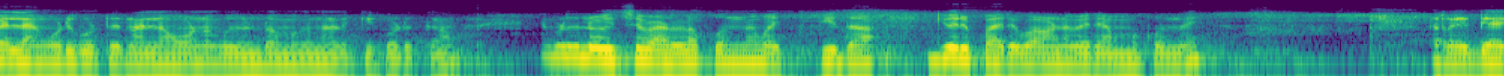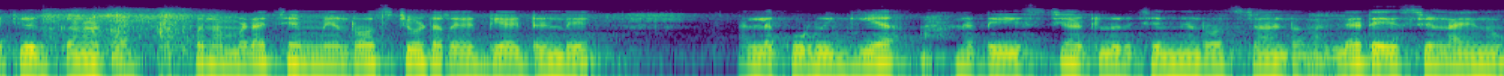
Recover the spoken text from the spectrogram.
വെള്ളം കൂടി കൂട്ടി നല്ലോണം വീണ്ടും നമുക്ക് ഇളക്കി കൊടുക്കാം. നമ്മളിതിൽ ഒഴിച്ച വെള്ളമൊക്കെ ഒന്ന് വറ്റിയതാ. ഈ ഒരു പരുവാണ് വരെ നമുക്കൊന്ന് റെഡിയാക്കി എടുക്കണം കേട്ടോ അപ്പോൾ നമ്മുടെ ചെമ്മീൻ റോസ്റ്റ് ഇവിടെ റെഡി ആയിട്ടുണ്ട്. നല്ല കുറുകിയ നല്ല ടേസ്റ്റി ആയിട്ടുള്ളൊരു ചെമ്മീൻ റോസ്റ്റാണ് കേട്ടോ. നല്ല ടേസ്റ്റ് ഉണ്ടായിരുന്നു.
